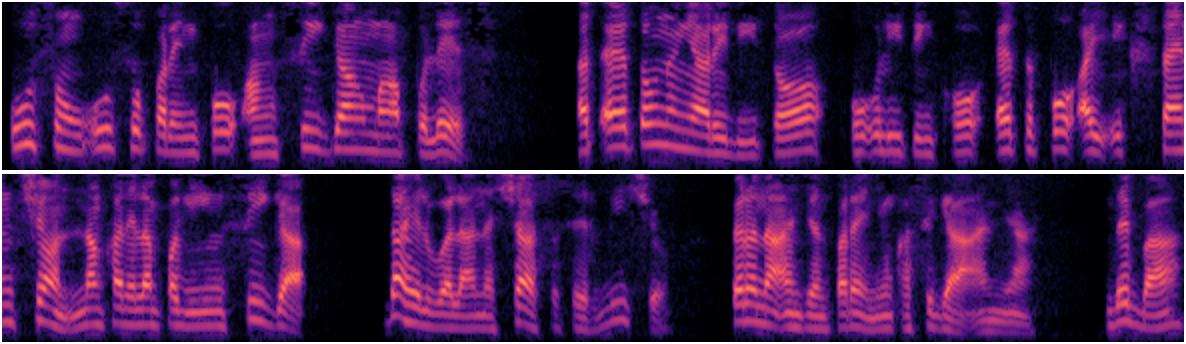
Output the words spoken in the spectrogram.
Usong-uso pa rin po ang sigang mga pulis. At etong nangyari dito, uulitin ko, ito po ay extension ng kanilang pagiging siga dahil wala na siya sa serbisyo pero naandyan pa rin yung kasigaan niya. ba?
